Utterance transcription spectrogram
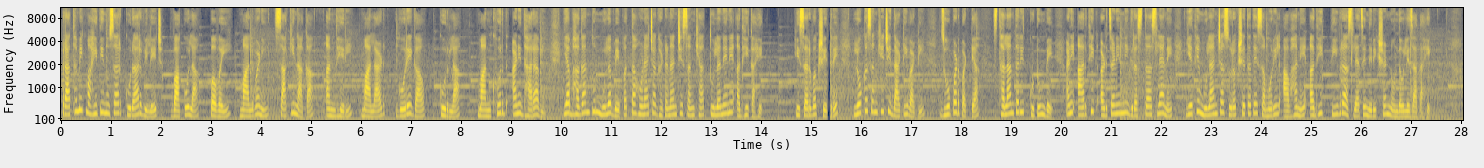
प्राथमिक माहितीनुसार कुरार विलेज वाकोला पवई मालवणी साकीनाका अंधेरी मालाड गोरेगाव कुर्ला मानखुर्द आणि धारावी या भागांतून मुलं बेपत्ता होण्याच्या घटनांची संख्या तुलनेने अधिक आहे. ही सर्व क्षेत्रे लोकसंख्येची दाटीवाटी झोपडपट्ट्या स्थलांतरित कुटुंबे आणि आर्थिक अडचणींनी ग्रस्त असल्याने येथे मुलांच्या सुरक्षिततेसमोरील आव्हाने अधिक तीव्र असल्याचे निरीक्षण नोंदवले जात आहे.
